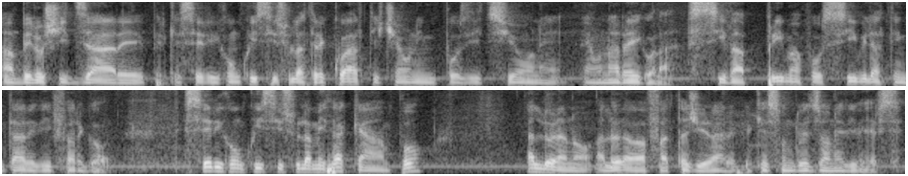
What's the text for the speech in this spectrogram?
a velocizzare perché se riconquisti sulla tre quarti c'è un'imposizione, è una regola, si va prima possibile a tentare di fare gol. Se riconquisti sulla metà campo, allora no, allora va fatta girare perché sono due zone diverse.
